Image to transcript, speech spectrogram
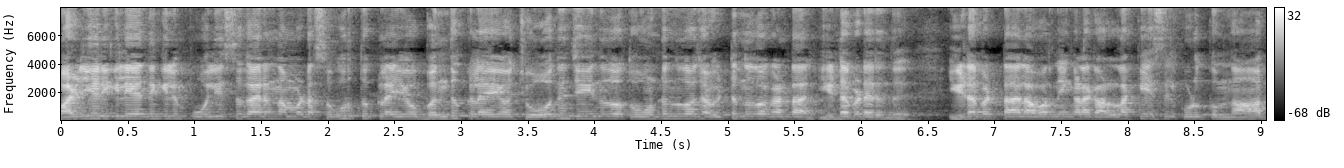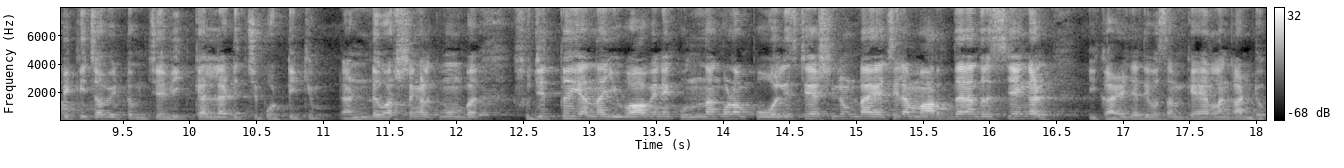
വഴിയരികിൽ ഏതെങ്കിലും പോലീസുകാരൻ നമ്മുടെ സുഹൃത്തുക്കളെയോ ബന്ധുക്കളെയോ ചോദ്യം ചെയ്യുന്നതോ തോണ്ടുന്നതോ ചവിട്ടുന്നതോ കണ്ടാൽ ഇടപെടരുത്. ഇടപെട്ടാൽ അവർ നിങ്ങളെ കള്ളക്കേസിൽ കൊടുക്കും നാഭിക്ക് ചവിട്ടും ചെവിക്കല്ലടിച്ച് പൊട്ടിക്കും. രണ്ട് വർഷങ്ങൾക്ക് മുമ്പ് സുജിത്ത് എന്ന യുവാവിനെ കുന്നംകുളം പോലീസ് സ്റ്റേഷനിലുണ്ടായ ചില മർദ്ദന ദൃശ്യങ്ങൾ ഈ കഴിഞ്ഞ ദിവസം കേരളം കണ്ടു.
